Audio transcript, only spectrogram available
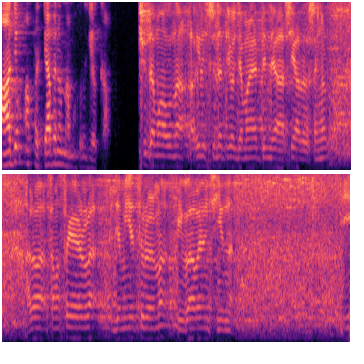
ആദ്യം ആ പ്രഖ്യാപനം നമുക്കൊന്ന് കേൾക്കാം. വിശുദ്ധമാവുന്ന അഖിൽ സുന്നത്തി വൽ ജമാഅത്തിന്റെ ആശയാദർശങ്ങൾ അഥവാ സമസ്ത കേരള ജമിയത്തുലമ വിഭാവനം ചെയ്യുന്ന ഈ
